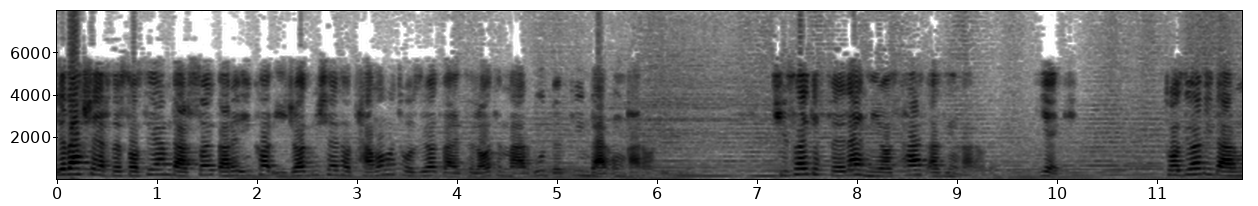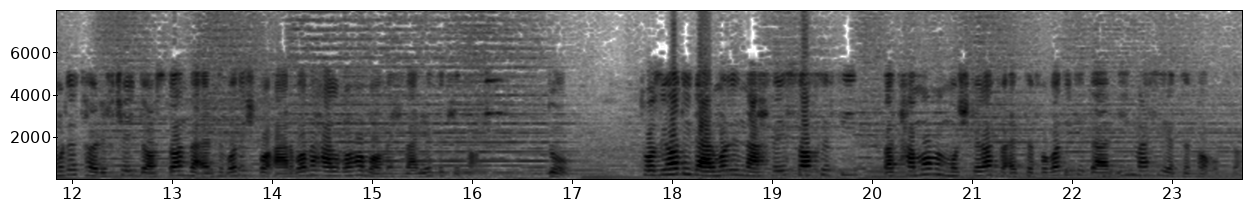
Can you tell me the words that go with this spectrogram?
یه بخش اختصاصی هم در سایت برای این کار ایجاد میشه تا تمام توضیحات و اطلاعات مربوط به فیلم در اون قرار بگیره چیزهایی که فعلا نیاز هست از این قراره. یک توضیحاتی در مورد تاریخچه داستان و ارتباطش با ارباب حلقه ها با محوریت کتاب. دو توضیحاتی در مورد نحوه ساخت فیلم و تمام مشکلات و اتفاقاتی که در این مسیر اتفاق افتاد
